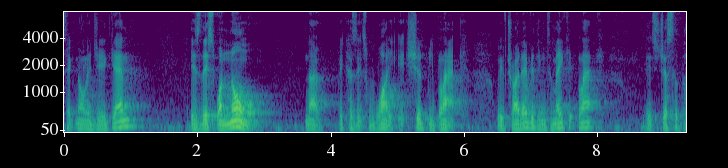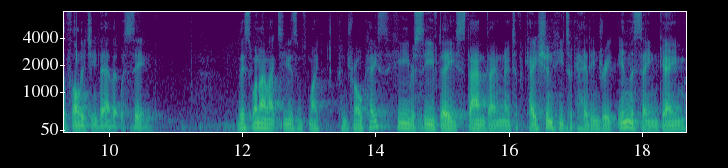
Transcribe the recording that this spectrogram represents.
Technology again, is this one normal? No, because it's white. It should be black. We've tried everything to make it black. It's just the pathology there that we're seeing. This one I like to use as my control case. He received a stand down notification. He took a head injury in the same game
